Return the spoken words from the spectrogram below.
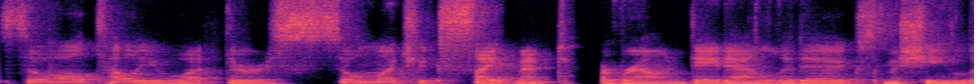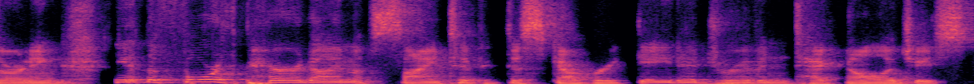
So I'll tell you what, there is so much excitement around data analytics, machine learning, you know, the fourth paradigm of scientific discovery, data-driven technologies.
